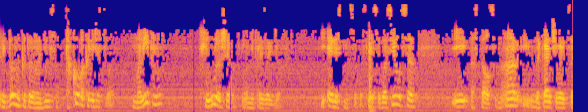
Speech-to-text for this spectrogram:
Ребенок, который родился, такого количества молитв, хилуля шем не произойдет. И Элис не согласился и остался на Ар, и заканчивается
